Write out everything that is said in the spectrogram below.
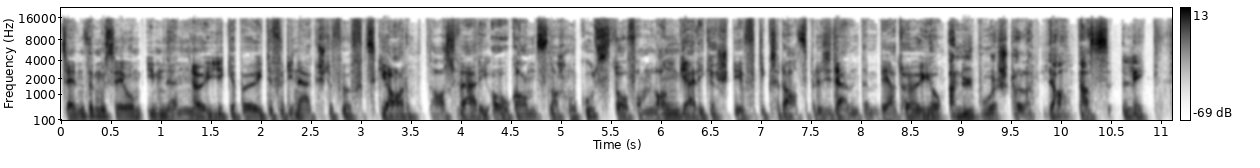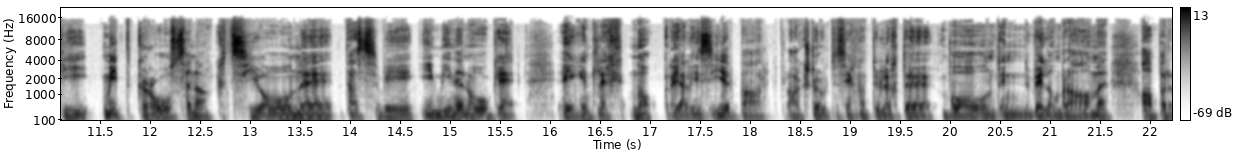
Das Sensormuseum in einem neuen Gebäude für die nächsten 50 Jahre, das wäre auch ganz nach dem Gusto vom langjährigen Stiftungsratspräsidenten Beat Höjo. Ein Neubau stellen, ja, das liegt mit grossen Aktionen, das wäre in meinen Augen eigentlich noch realisierbar. Stellt sich natürlich, der, wo und in welchem Rahmen. Aber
